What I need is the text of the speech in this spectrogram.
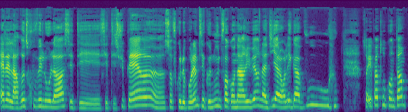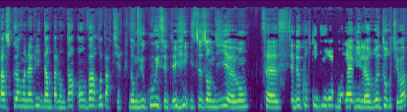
elle, elle a retrouvé Lola, c'était c'était super. Euh, sauf que le problème, c'est que nous, une fois qu'on est arrivé, on a dit alors les gars, vous soyez pas trop contents parce qu'à mon avis, dans pas longtemps, on va repartir. Donc du coup, ils se ils se sont dit euh, bon. C'est de courte durée, à mon avis, leur retour, tu vois.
